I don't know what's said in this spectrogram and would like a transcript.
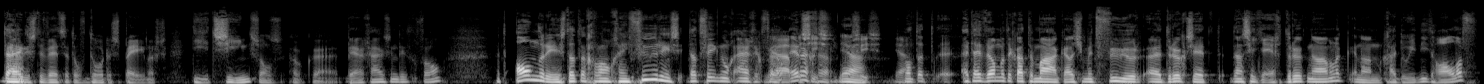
tijdens de wedstrijd of door de spelers die het zien, zoals ook eh, Berghuis in dit geval. Het andere is dat er gewoon geen vuur zit. Dat vind ik nog eigenlijk veel ja, erger. precies. Ja. precies ja. Want het, eh, het heeft wel met elkaar te maken. Als je met vuur eh, druk zet, dan zit je echt druk namelijk. En dan ga, doe je het niet half,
